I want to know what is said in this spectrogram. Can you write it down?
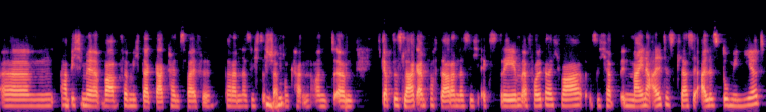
ähm, habe ich mir, war für mich da gar kein Zweifel daran, dass ich das mhm. schaffen kann. Und ähm, ich glaube, das lag einfach daran, dass ich extrem erfolgreich war. Also ich habe in meiner Altersklasse alles dominiert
